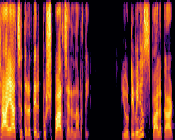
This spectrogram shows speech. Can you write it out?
ഛായാചിത്രത്തിൽ പുഷ്പാർച്ചന നടത്തി. U T V news Palakkad.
